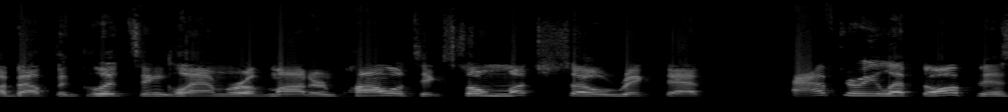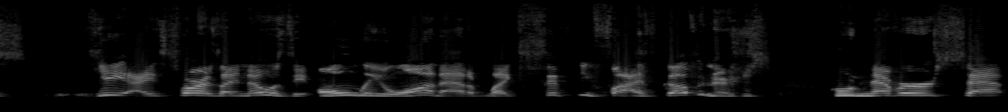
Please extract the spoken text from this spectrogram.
about the glitz and glamour of modern politics. So much so, Rick, that after he left office, he, as far as I know, is the only one out of like 55 governors who never sat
